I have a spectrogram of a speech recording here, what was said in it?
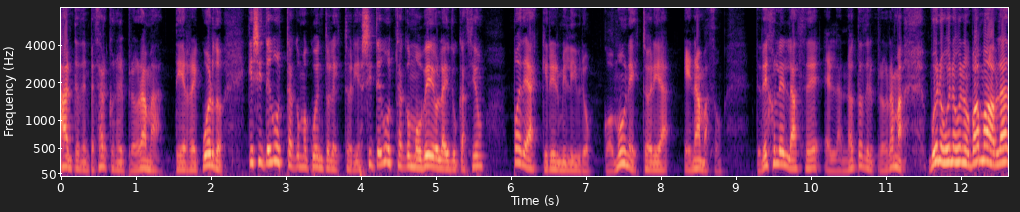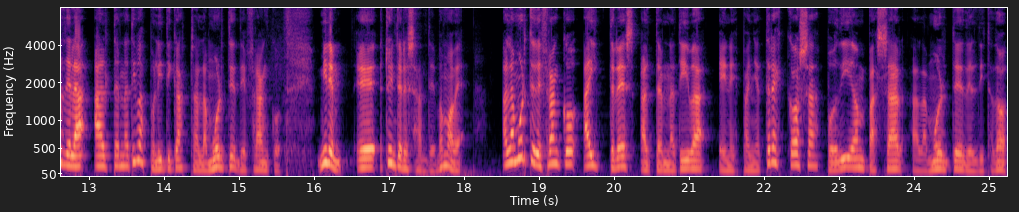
Antes de empezar con el programa, te recuerdo que si te gusta cómo cuento la historia, si te gusta cómo veo la educación, puedes adquirir mi libro como una historia en Amazon. Te dejo el enlace en las notas del programa. Bueno, bueno, bueno, vamos a hablar de las alternativas políticas tras la muerte de Franco. Miren, eh, esto es interesante. Vamos a ver. A la muerte de Franco hay tres alternativas en España. Tres cosas podían pasar a la muerte del dictador.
